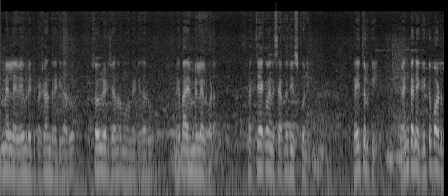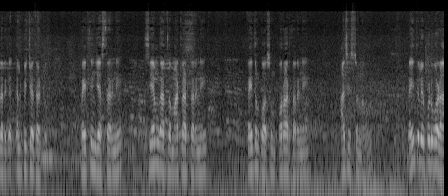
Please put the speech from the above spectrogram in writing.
ఎమ్మెల్యే వేమిరెడ్డి ప్రశాంత్ రెడ్డి గారు సోమిరెడ్డి చంద్రమోహన్ రెడ్డి గారు మిగతా ఎమ్మెల్యేలు కూడా ప్రత్యేకమైన శ్రద్ధ తీసుకొని రైతులకి వెంటనే గిట్టుబాటు ధర కల్పించేటట్టు ప్రయత్నం చేస్తారని సీఎం గారితో మాట్లాడతారని రైతుల కోసం పోరాడతారని ఆశిస్తున్నాము. రైతులు ఎప్పుడు కూడా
